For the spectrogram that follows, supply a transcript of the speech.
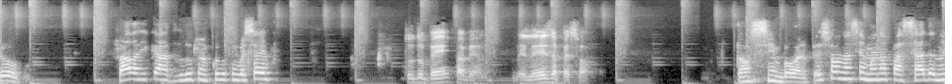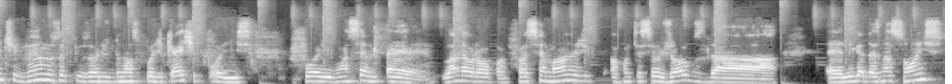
jogo. Fala, Ricardo, tudo tranquilo com você? Tudo bem, Fabiano. Beleza, pessoal? Então, simbora. Pessoal, na semana passada não tivemos o episódio do nosso podcast, pois foi uma é, lá na Europa, foi a semana de aconteceu os jogos da é, Liga das Nações,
